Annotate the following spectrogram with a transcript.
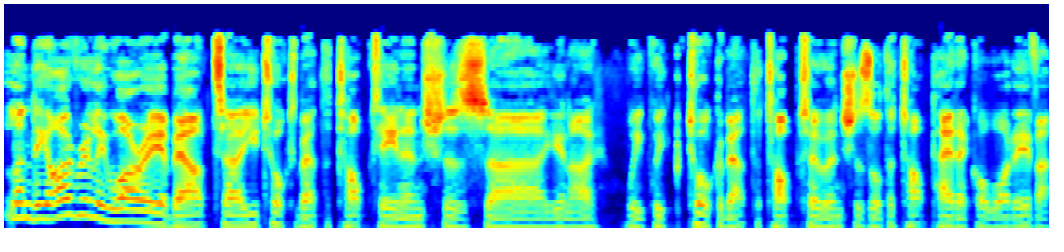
Lindy, I really worry about. Uh, you talked about the top 10 inches, uh, you know, we, we talk about the top two inches or the top paddock or whatever.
